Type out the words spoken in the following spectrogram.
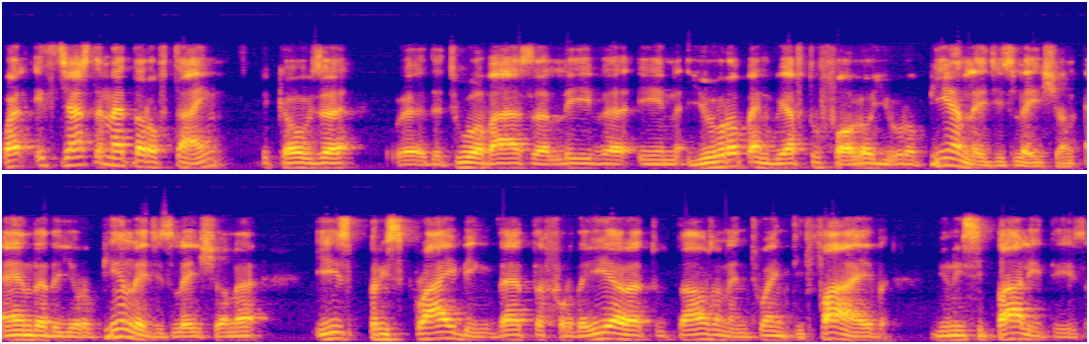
Well, it's just a matter of time because uh, the two of us uh, live uh, in Europe and we have to follow European legislation, and uh, the European legislation uh, is prescribing that for the year 2025 municipalities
